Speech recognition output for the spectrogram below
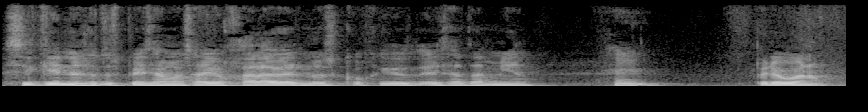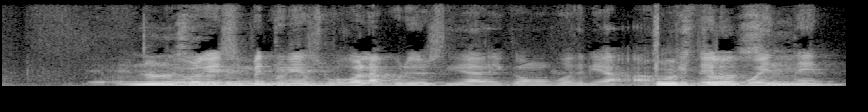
sí que nosotros pensamos, ay, ojalá habernos cogido esa también. Hmm. Pero bueno, no nos Porque siempre tienes un poco la curiosidad de cómo podría. Justo, que te lo sí. cuenten,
